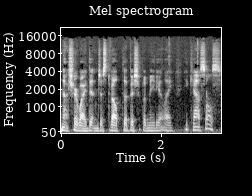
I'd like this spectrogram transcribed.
Not sure why I didn't just develop the bishop immediately. He castles.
